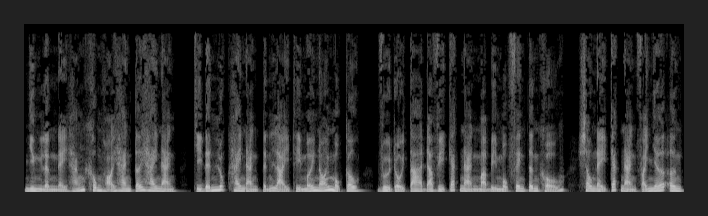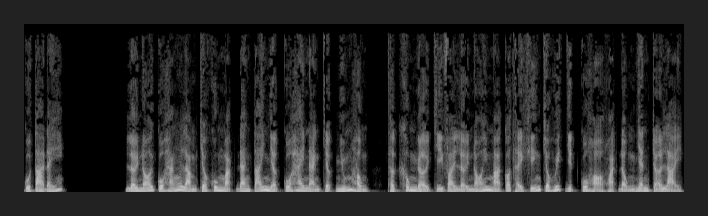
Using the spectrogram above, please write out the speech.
nhưng lần này hắn không hỏi han tới hai nàng, chỉ đến lúc hai nàng tỉnh lại thì mới nói một câu, vừa rồi ta đã vì các nàng mà bị một phen tân khổ, sau này các nàng phải nhớ ơn của ta đấy. Lời nói của hắn làm cho khuôn mặt đang tái nhợt của hai nàng chợt nhúm hồng, thật không ngờ chỉ vài lời nói mà có thể khiến cho huyết dịch của họ hoạt động nhanh trở lại,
